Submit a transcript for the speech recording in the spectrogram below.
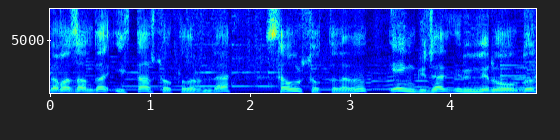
Ramazan'da iftar sofralarında, sahur sofralarının en güzel ürünleri oldu.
